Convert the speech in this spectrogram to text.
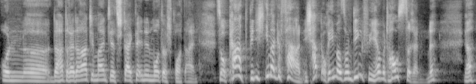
Und äh, da hat Rederat gemeint, jetzt steigt er in den Motorsport ein. So, Kart bin ich immer gefahren. Ich hatte auch immer so ein Ding für hier mit Haus zu rennen. Ne? Ja,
